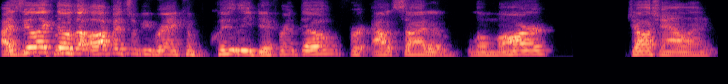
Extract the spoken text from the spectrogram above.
I feel like though the offense would be ran completely different though for outside of Lamar, Josh Allen,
